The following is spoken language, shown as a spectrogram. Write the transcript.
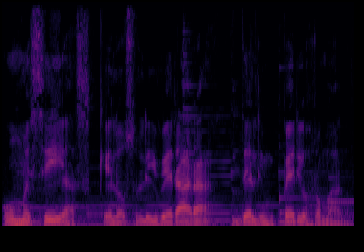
un Mesías que los liberara del imperio romano.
